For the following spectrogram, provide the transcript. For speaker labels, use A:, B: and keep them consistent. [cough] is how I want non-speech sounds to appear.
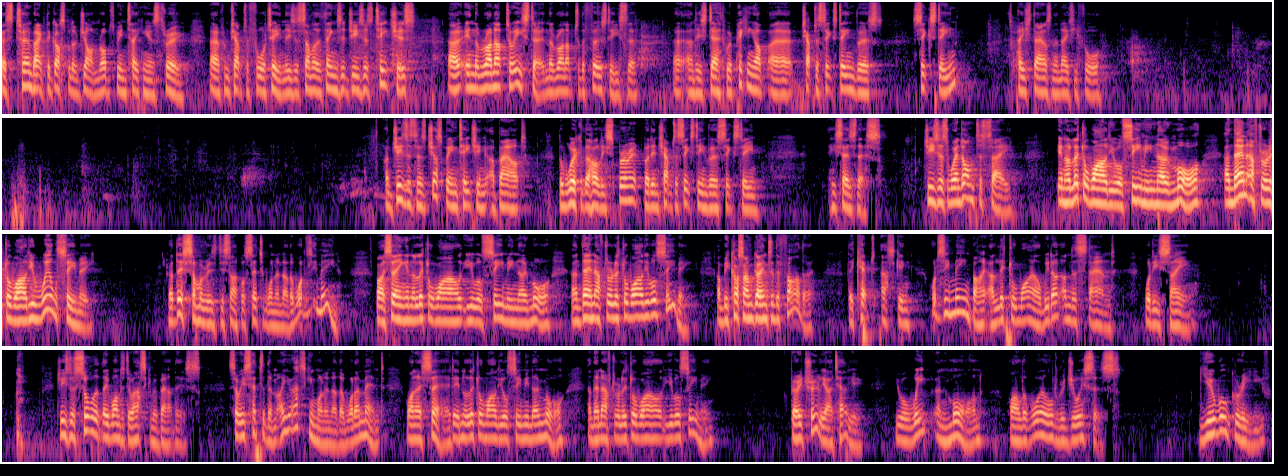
A: Let's turn back to the Gospel of John. Rob's been taking us through uh, from chapter 14. These are some of the things that Jesus teaches uh, in the run up to Easter, in the run up to the first Easter uh, and his death. We're picking up uh, chapter 16, verse 16. It's page 1084. And Jesus has just been teaching about the work of the Holy Spirit, but in chapter 16, verse 16, he says this Jesus went on to say, In a little while you will see me no more, and then after a little while you will see me. At this, some of his disciples said to one another, What does he mean? By saying, In a little while you will see me no more, and then after a little while you will see me. And because I'm going to the Father, they kept asking, What does he mean by a little while? We don't understand what he's saying. Jesus saw that they wanted to ask him about this. So he said to them, Are you asking one another what I meant when I said, In a little while you'll see me no more, and then after a little while you will see me? Very truly, I tell you, you will weep and mourn while the world rejoices. You will grieve,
